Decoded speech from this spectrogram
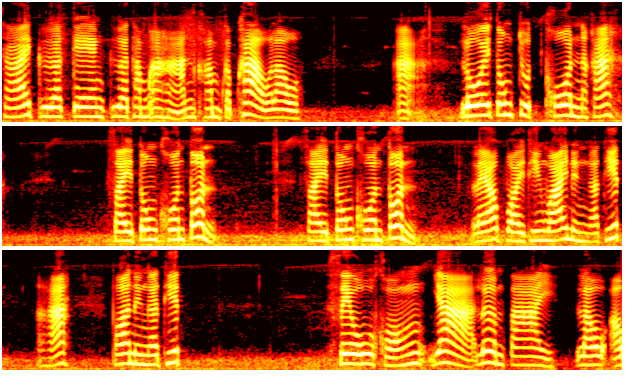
ใช้เกลือแกงเกลือทำอาหารทำกับข้าวเราอะโรยตรงจุดโคนนะคะ ใส่ตรงโคนต้น ใส่ตรงโคนต้น แล้วปล่อยทิ้งไว้หนึ่งอาทิตย์นะคะ พอหนึ่งอาทิตย์ เซลล์ของหญ้าเริ่มตาย เราเอา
